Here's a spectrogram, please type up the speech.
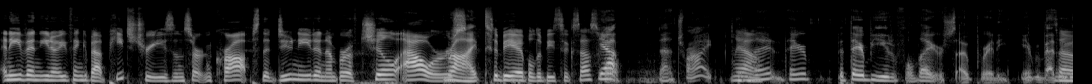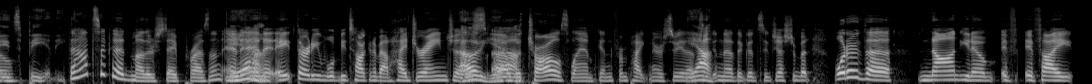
and even you know you think about peach trees and certain crops that do need a number of chill hours, Right. to be able to be successful. Yep, that's right. And Yeah. they, they're but they're beautiful. They are so pretty. Everybody So- needs a peony. That's a good Mother's Day present. And, Yeah. and at 8.30, we'll be talking about hydrangeas Oh, uh, yeah. with Charles Lampkin from Pike Nursery. That's Yeah. another good suggestion. But what are the non, you know, if, if, I,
